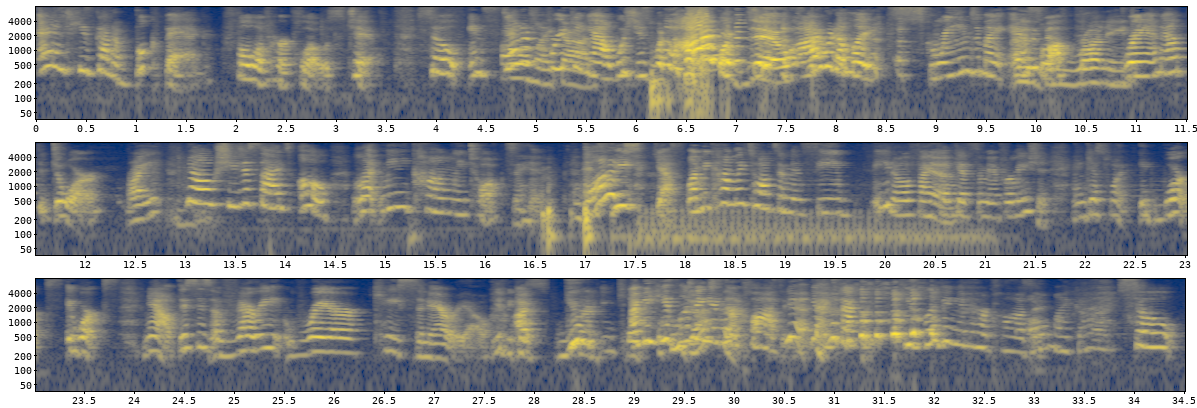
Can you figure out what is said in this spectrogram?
and he's got a book bag full of her clothes too. So instead Oh of freaking God. out, which is what I would do, I would have like screamed my ass off running. ran out the door, right? Mm-hmm. No, she decides, oh, let me calmly talk to him. What? see- yes, let me calmly talk to him and see, you know, if I Yeah. can get some information. And guess what? It works. It works. Now, this is a very rare case scenario. Yeah, because You, for- I mean, he's living in her closet. Yeah. yeah exactly. he's living in her closet. Oh my god. So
